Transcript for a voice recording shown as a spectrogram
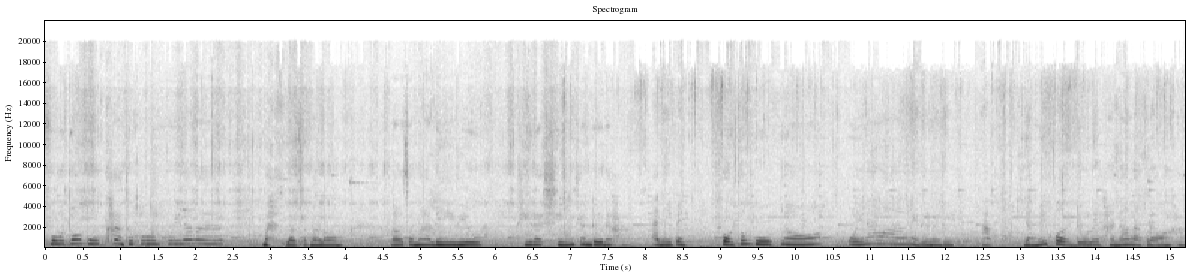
โฟโต้บุ๊กค่ะทุกคนโอ้ยน่ารักมาเราจะมาลอง เราจะมารีวิวทีละชิ้นกันดูนะคะ อันนี้เป็นโฟโต้บุ๊กเนาะโอ้ยน่ารักไหนดูหน่อยดิอะยังไม่เปิดดูเลยค่ะ น่ารักแล้วอะค่ะ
